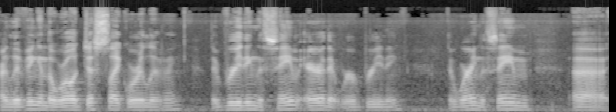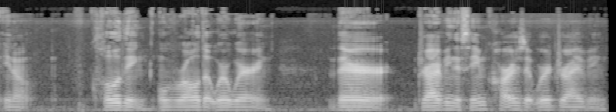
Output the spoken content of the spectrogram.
are living in the world just like we're living? They're breathing the same air that we're breathing. They're wearing the same, uh, you know, clothing overall that we're wearing. They're driving the same cars that we're driving.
